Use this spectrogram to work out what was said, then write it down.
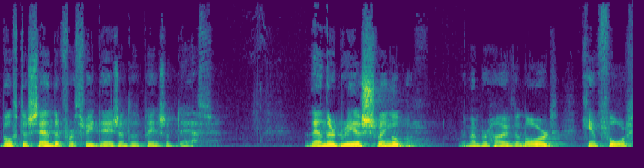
both descended for three days into the place of death. Then their graves swing open. Remember how the Lord came forth?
